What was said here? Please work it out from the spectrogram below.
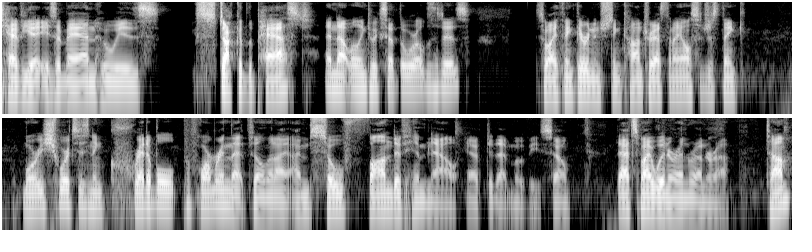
Tevye is a man who is stuck in the past and not willing to accept the world as it is. So I think they're an interesting contrast, and I also just think Maurice Schwartz is an incredible performer in that film, and I, I'm so fond of him now after that movie. So that's my winner and runner-up. Tom,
